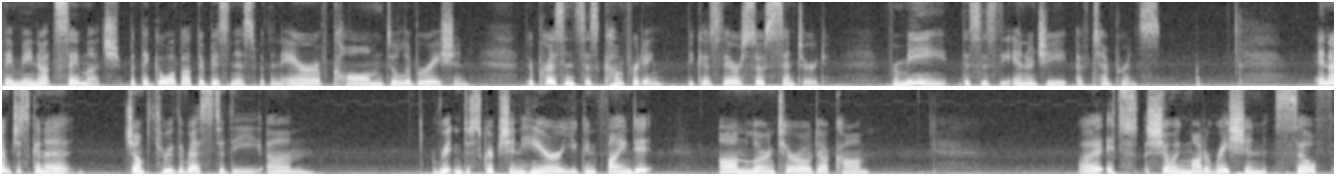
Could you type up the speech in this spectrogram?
They may not say much, but they go about their business with an air of calm deliberation. Their presence is comforting because they are so centered. For me, this is the energy of temperance. And I'm just going to jump through the rest of the um, written description here. You can find it on learntarot.com. Uh, it's showing moderation, self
